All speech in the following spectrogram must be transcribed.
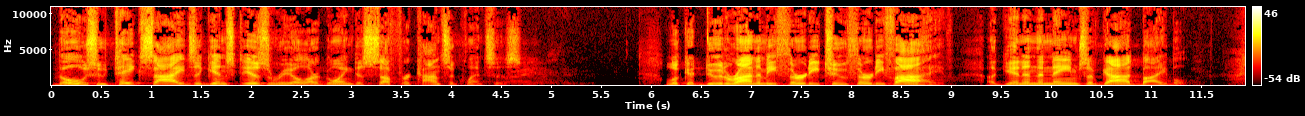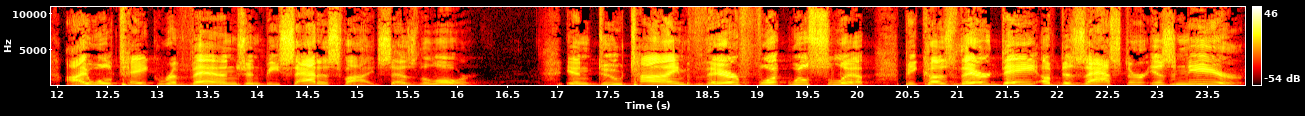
Those who take sides against Israel are going to suffer consequences. Look at Deuteronomy 32 35, again in the Names of God Bible. I will take revenge and be satisfied, says the Lord. In due time, their foot will slip because their day of disaster is near.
